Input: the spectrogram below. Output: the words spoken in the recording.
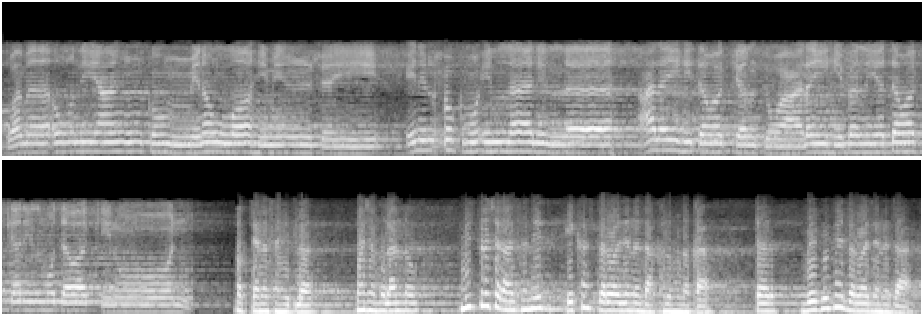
يا بني لا تدخلوا من باب واحد وادخلوا من أبواب متفرقة وما أغني عنكم من الله من شيء إن الحكم إلا لله عليه توكلت وعليه فليتوكل المتوكلون मग त्यानं सांगितलं माझ्या मुलांनो मिस्त्रच्या राजधानीत एकाच दरवाज्यानं दाखल होऊ नका तर वेगवेगळ्या दरवाज्यानं जा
